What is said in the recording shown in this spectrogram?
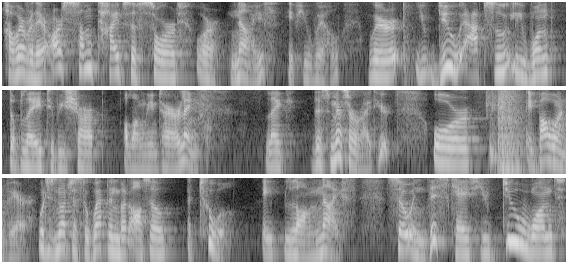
However, there are some types of sword or knife, if you will, where you do absolutely want the blade to be sharp along the entire length, like this Messer right here, or a Bauernwehr, which is not just a weapon but also a tool, a long knife. So in this case, you do want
